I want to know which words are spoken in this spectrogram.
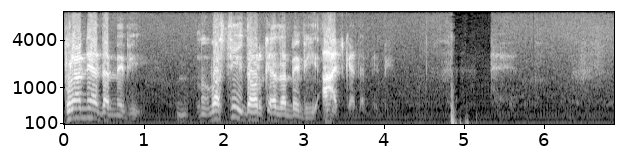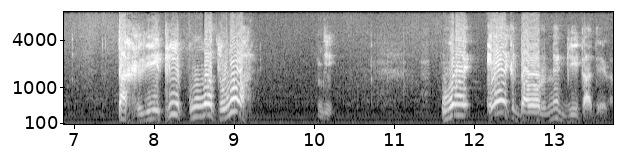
پرانے ادب میں بھی وسطی دور کے ادب میں بھی آج کے ادب میں بھی۔ تخلیقی قوت وہ ہے۔ جی۔ وہ ایک دور میں گیتا دے گا۔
